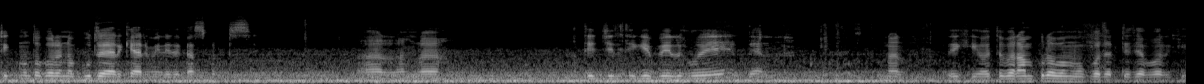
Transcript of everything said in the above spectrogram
ঠিক মতো করে না, বুঝায় আর কি আর্মিদের কাজ করতেছে। আর আমরা হাতির ঝিল থেকে বের হয়ে দেন। আপনার দেখি হয়তো বা রামপুরা বা মুখবাজার দিয়ে যাব আর কি।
